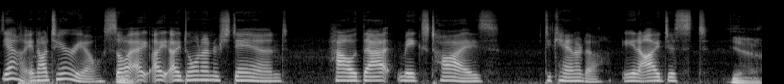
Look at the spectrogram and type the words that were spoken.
yeah, in Ontario. So Yeah. I, I, I don't understand how that makes ties to Canada. You know, I just yeah.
